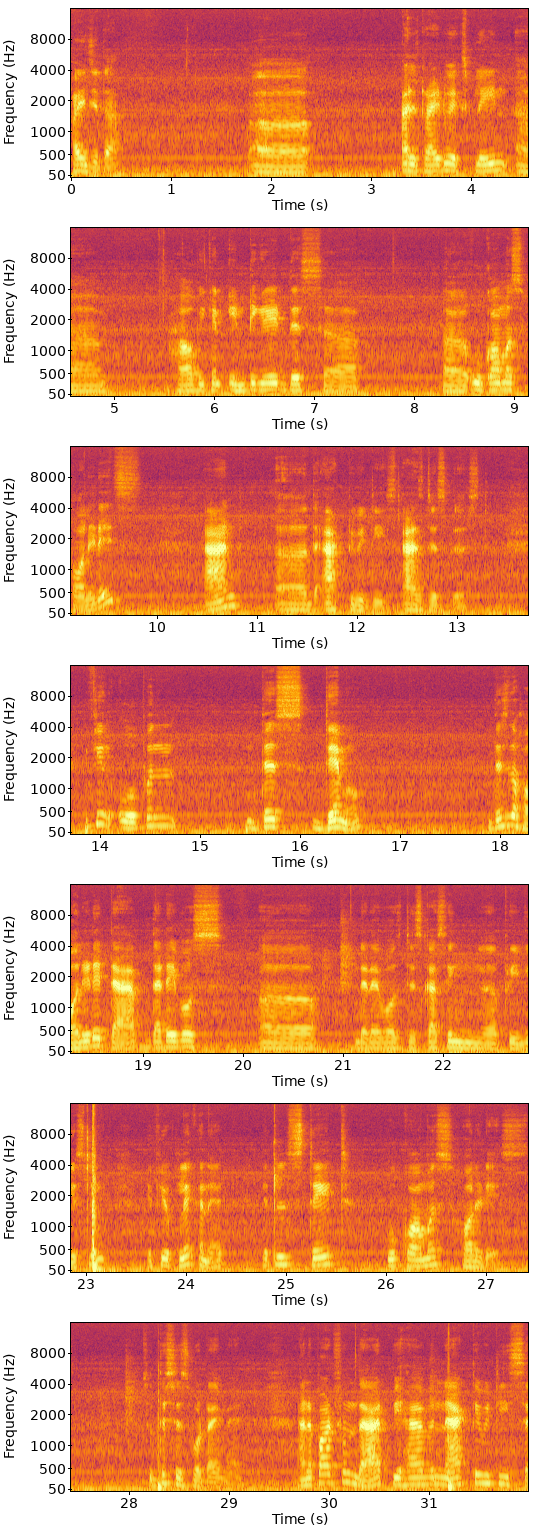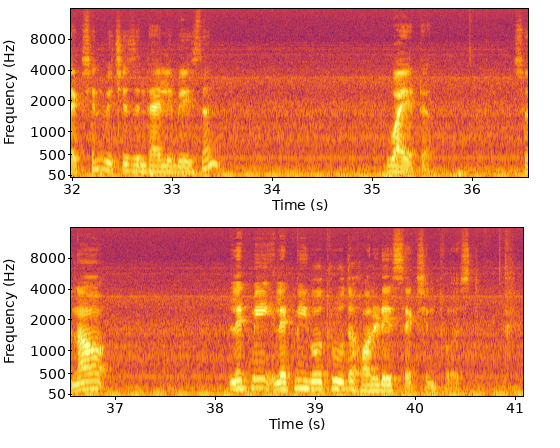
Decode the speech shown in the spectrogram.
Hi Jita. Uh, I'll try to explain uh, how we can integrate this uh, uh, WooCommerce holidays and uh, the activities as discussed. If you open this demo, this is the holiday tab that I was uh, that I was discussing previously. If you click on it, it will state WooCommerce holidays. So this is what I meant. And apart from that, we have an activities section which is entirely based on Viator. So now let me let me go through the holidays section first.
